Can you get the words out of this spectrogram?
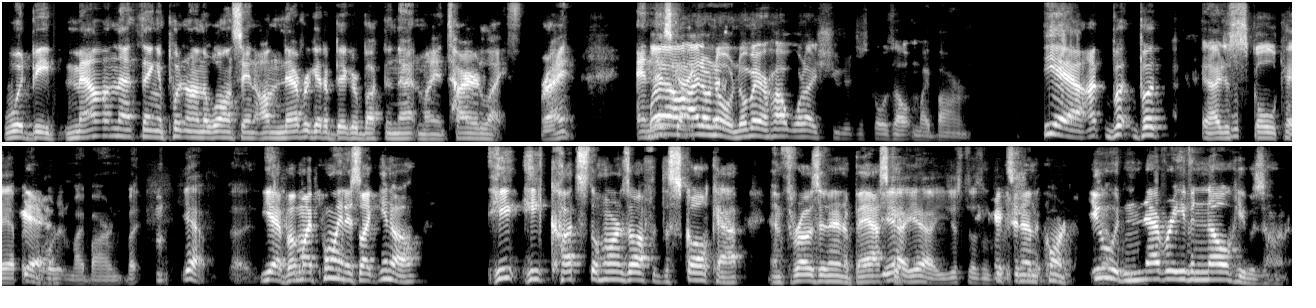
would be mounting that thing and putting it on the wall and saying, I'll never get a bigger buck than that in my entire life. Right. And well, this guy, I don't know. No matter how what I shoot, it just goes out in my barn. Yeah, but but and I just skull cap it yeah. and put it in my barn. But yeah, uh, yeah. But my point is like you know, he he cuts the horns off of the skull cap and throws it in a basket. Yeah, yeah. He just doesn't kicks it in the corner. You yeah. would never even know he was a hunter.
